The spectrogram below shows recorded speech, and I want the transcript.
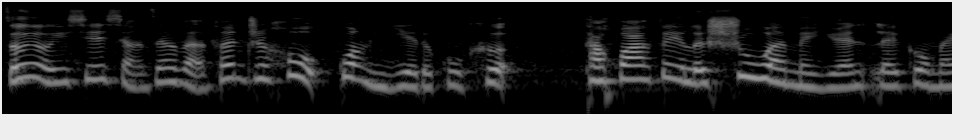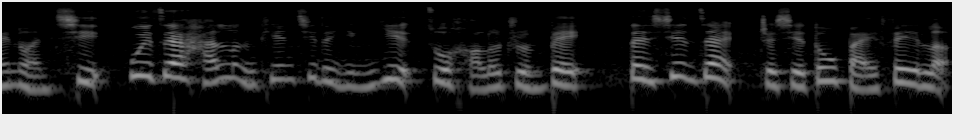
总有一些想在晚饭之后逛一夜的顾客。他花费了数万美元来购买暖气，为在寒冷天气的营业做好了准备。但现在这些都白费了。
